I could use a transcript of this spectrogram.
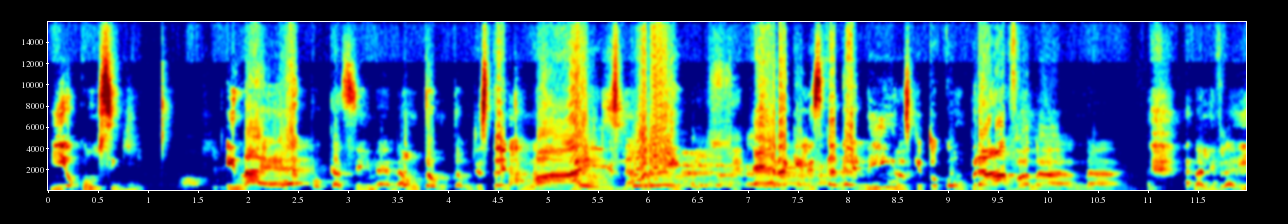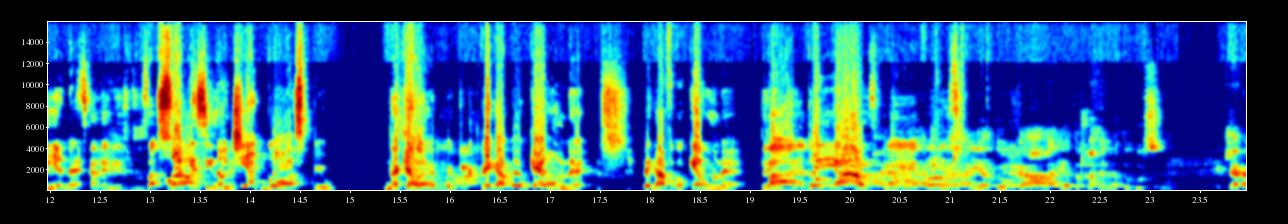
E eu consegui. E na época, assim, né? Não tão, tão distante, mas, porém, era aqueles caderninhos que tu comprava na, na, na livraria, né? Os caderninhos dos acordes. Só que assim, não né? tinha gospel naquela época. Tinha que pegar qualquer um, né? Pegava qualquer um, né? Parabéns. tocar. Aí, aí, aí ia tocar, ia tocar Renato Russo, né? Que era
